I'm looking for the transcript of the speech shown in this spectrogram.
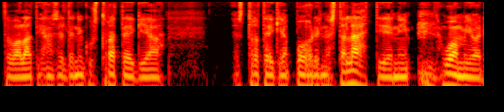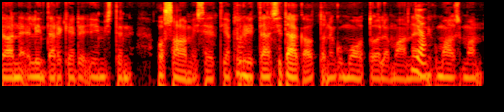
tavallaan että ihan sieltä niin kuin strategiaa – strategiapohdinnasta lähtien niin huomioidaan ne elintärkeiden ihmisten osaamiset ja pyritään sitä kautta niin kuin muotoilemaan ne niin kuin mahdollisimman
